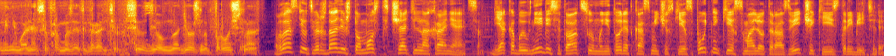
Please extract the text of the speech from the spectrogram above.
минимальная цифра, мы за это гарантируем. Все сделано надежно, прочно. Власти утверждали, что мост тщательно охраняется. Якобы в небе ситуацию мониторят космические спутники, самолеты-разведчики и истребители.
